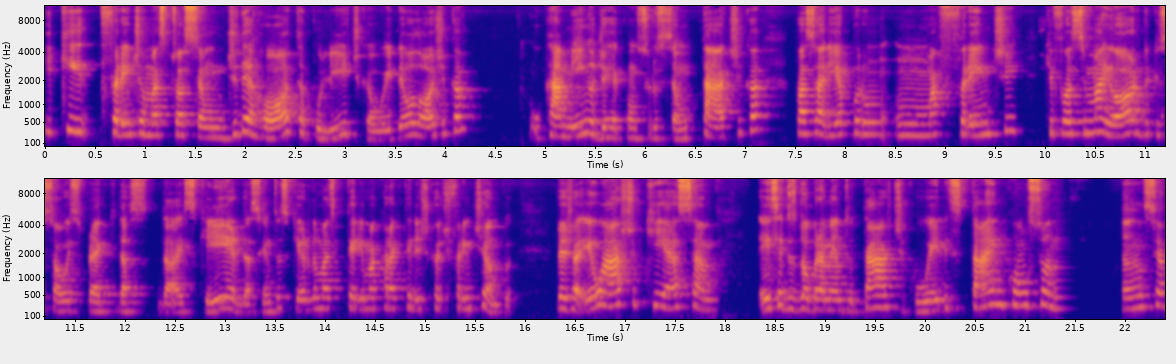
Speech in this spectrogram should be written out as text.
e que, frente a uma situação de derrota política ou ideológica, o caminho de reconstrução tática passaria por um, uma frente que fosse maior do que só o espectro da, da esquerda, centro-esquerda, mas que teria uma característica de frente ampla. Veja, eu acho que essa, esse desdobramento tático ele está em consonância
